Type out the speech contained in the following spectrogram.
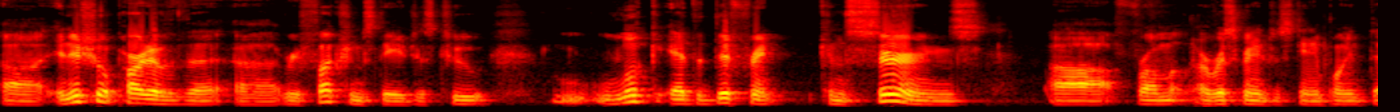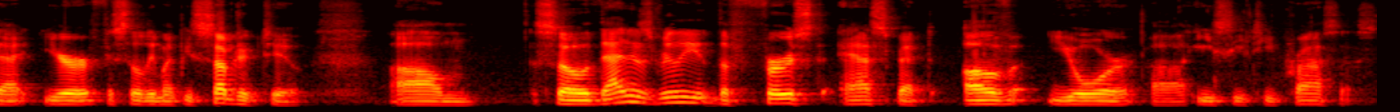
uh, initial part of the uh, reflection stage is to look at the different concerns uh, from a risk management standpoint that your facility might be subject to. Um, so that is really the first aspect of your uh, ECT process.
